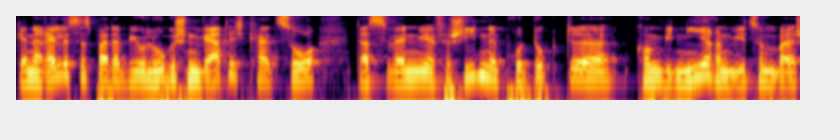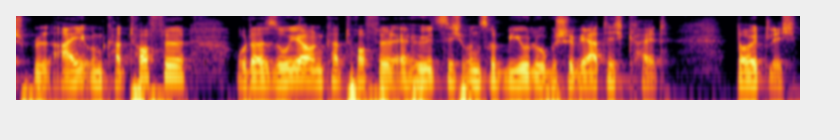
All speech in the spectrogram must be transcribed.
Generell ist es bei der biologischen Wertigkeit so, dass wenn wir verschiedene Produkte kombinieren, wie zum Beispiel Ei und Kartoffel oder Soja und Kartoffel, erhöht sich unsere biologische Wertigkeit deutlich.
